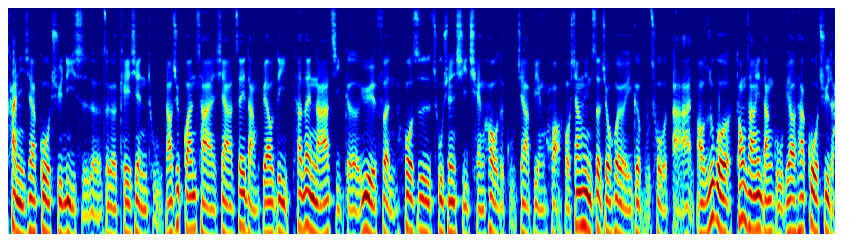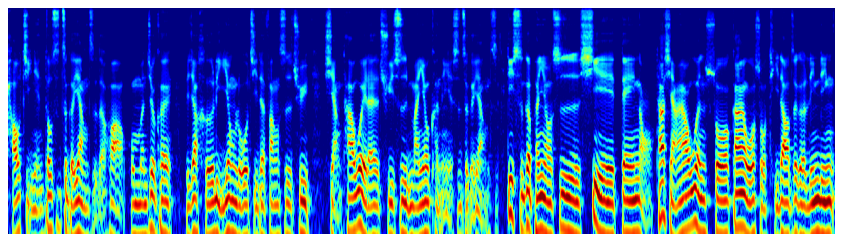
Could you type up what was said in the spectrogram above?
看一下过去历史的这个 K 线图，然后去观察一下这档标的它在哪几个月份或是除权息前后的股价变化，我相信这就会有一个不错的答案哦。如果通常一档股票它过去的好几年都是这个样子的话，我们就可以比较合理用逻辑的方式去想它未来的趋势，蛮有可能也是这个样子。第十个朋友是谢 Dano，他想要问说，刚才我所提到这个零零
